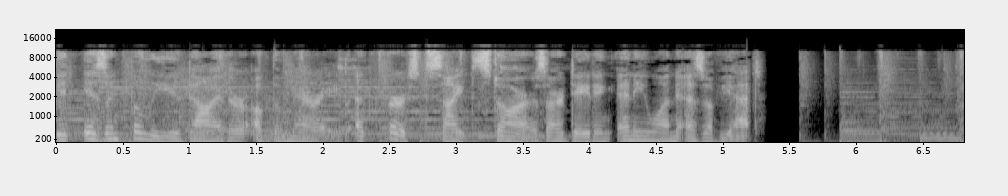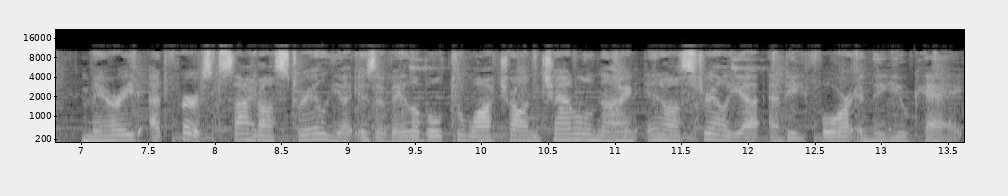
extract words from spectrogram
It isn't believed either of the Married at First Sight stars are dating anyone as of yet. Married at First Sight Australia is available to watch on Channel 9 in Australia and E4 in the UK.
